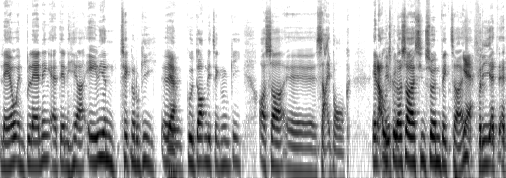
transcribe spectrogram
lave en blanding af den her alien-teknologi, øh, Ja. guddommelig teknologi, og så øh, cyborg. Eller undskyld, og så sin søn Victor, ikke? Ja, fordi at... at,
